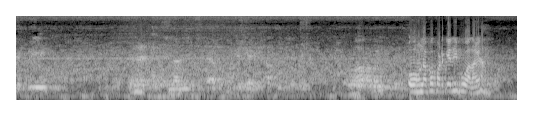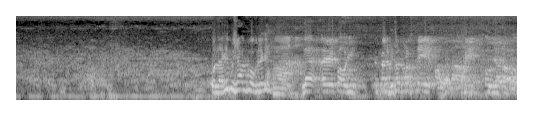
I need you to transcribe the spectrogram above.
ਦੇਖੀ ਇਹਨਾਂ ਦੀ ਉਹ ਹੁਣ ਆਪਾਂ ਪੜਕੇ ਦੀ ਪਵਾ ਦਾਂਗੇ। ਉਹ ਲੈ ਜੀ ਪਛਾਣ ਭੋਗ ਲੈ ਹਾਂ। ਲੈ ਇਹ ਪਾਓ ਜੀ। ਤੇ ਪਹਿਲਾਂ ਪ੍ਰਸਤੇ ਪਾਓ। ਨੇ ਉਹ ਜਾ ਪਾਓ।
